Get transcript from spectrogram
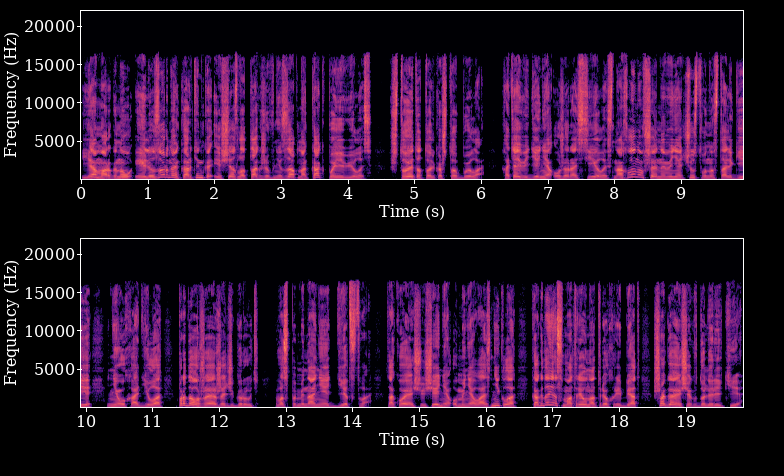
Я моргнул, и иллюзорная картинка исчезла так же внезапно, как появилась. Что это только что было? Хотя видение уже рассеялось, нахлынувшее на меня чувство ностальгии не уходило, продолжая жечь грудь. Воспоминания детства. Такое ощущение у меня возникло, когда я смотрел на трех ребят, шагающих вдоль реки.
